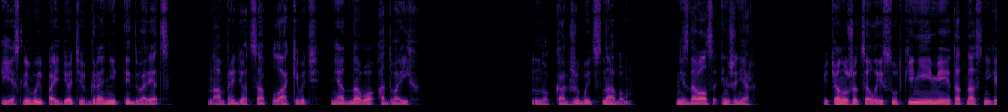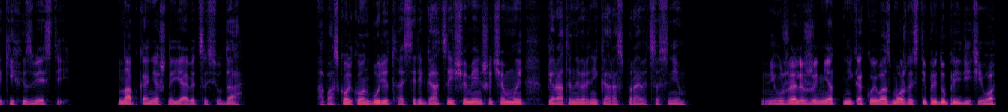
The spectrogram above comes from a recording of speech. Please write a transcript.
И если вы пойдете в гранитный дворец, нам придется оплакивать не одного, а двоих. Но как же быть с Набом? Не сдавался инженер. Ведь он уже целые сутки не имеет от нас никаких известий. Наб, конечно, явится сюда. А поскольку он будет остерегаться еще меньше, чем мы, пираты наверняка расправятся с ним. Неужели же нет никакой возможности предупредить его?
